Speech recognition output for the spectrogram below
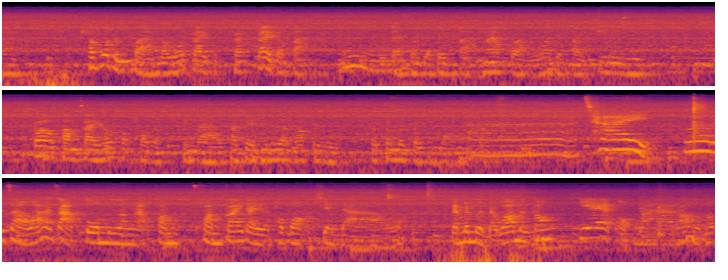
า ถ้าพูดถึงป่าเราก็ใกล้กับใกล้กับป่าอืมแต่คนจะเป็นป่ามากกว่าหรือว่าจะไปที่ก็ความไกลเขาพอๆกับเชียงดาว ถ้าเคยที่เลือกก็คือก็ต้องเลือกไปเชียงดาวมากอ่ากว่าใช่เออจ๋าว่าถ้าจากตัวเมืองอะความความใกล้ไกลพอๆกับเชียงดาว แต่มันเหมือนแบบว่ามันต้องแยกออกมาเนาะเหมือนเรา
